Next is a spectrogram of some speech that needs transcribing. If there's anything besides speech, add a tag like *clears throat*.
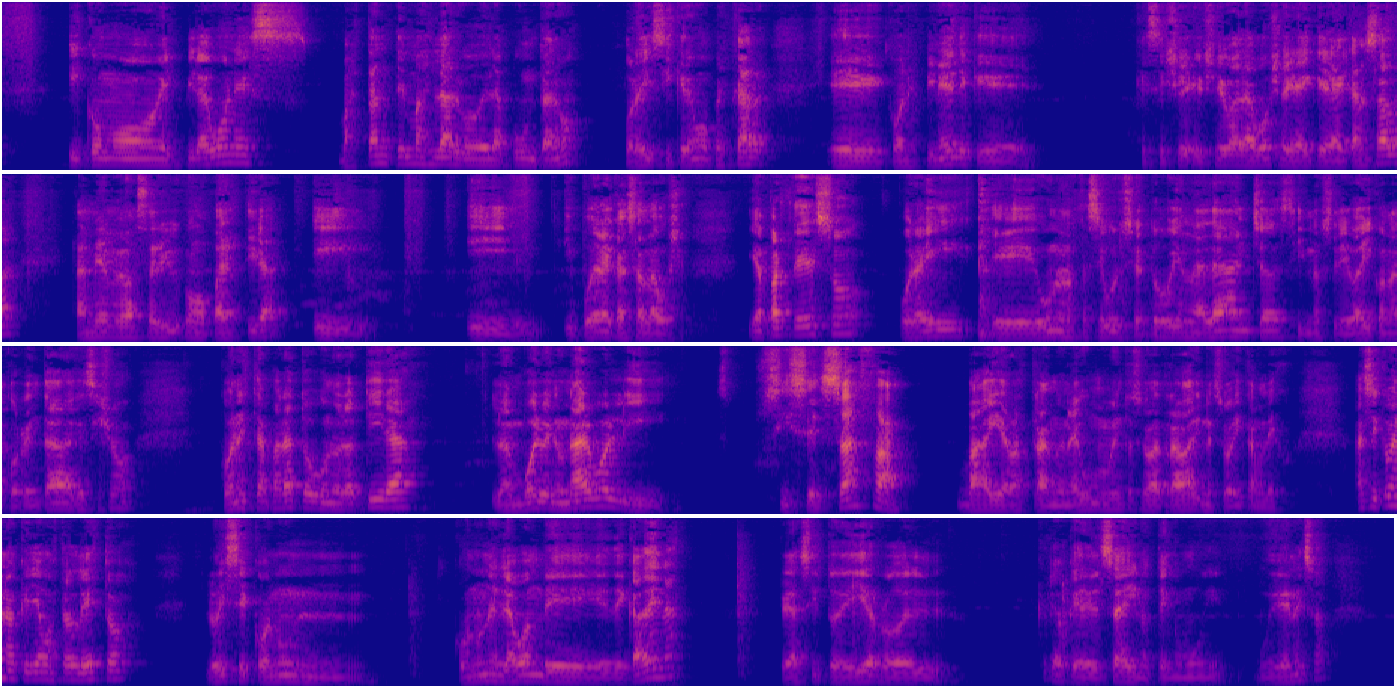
Y como el piragón es bastante más largo de la punta, ¿no? Por ahí si queremos pescar eh, con espinel que, que se lleva la boya y hay que alcanzarla, también me va a servir como para estirar y, y, poder alcanzar la boya. Y aparte de eso, por ahí eh, uno no está seguro si todo bien la lancha, si no se le va a ir con la correntada, qué sé yo. Con este aparato uno lo tira, lo envuelve en un árbol y si se zafa, va a ir arrastrando, en algún momento se va a trabar y no se va a ir tan lejos. Así que bueno, quería mostrarle esto, lo hice con un, con un eslabón de, cadena, pedacito de hierro del, creo que del 6, no tengo muy, muy bien eso,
